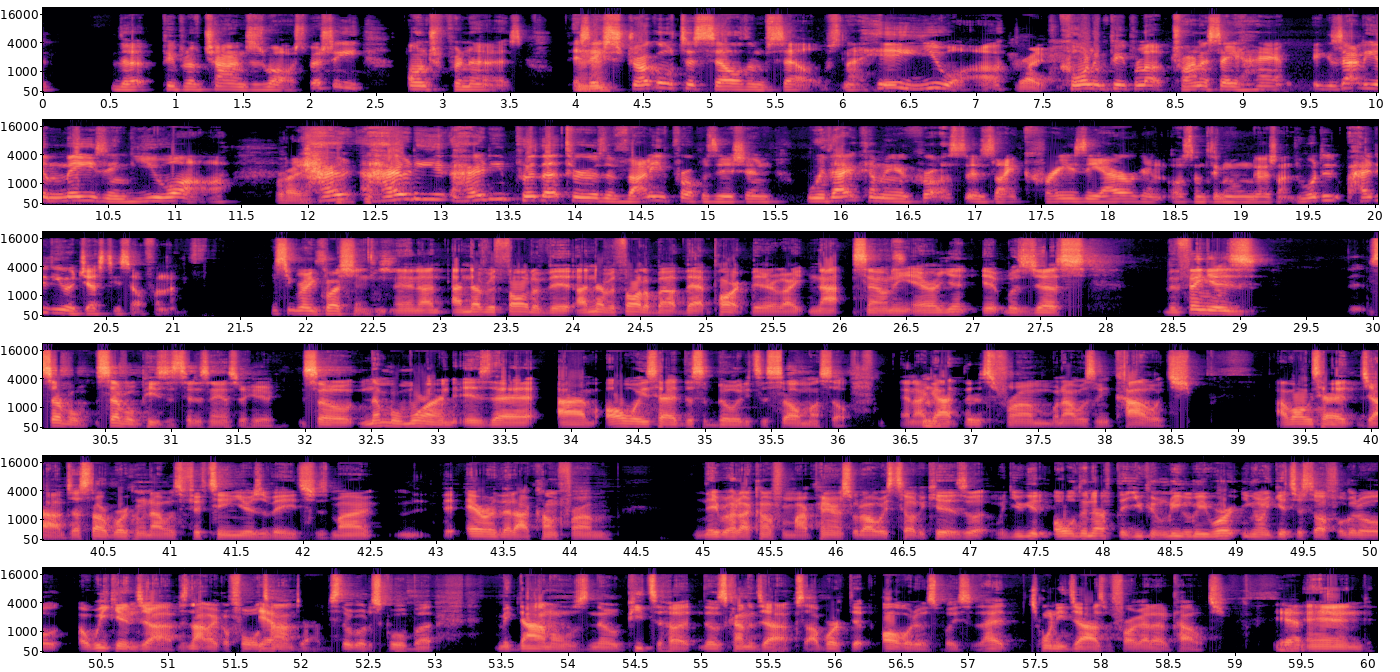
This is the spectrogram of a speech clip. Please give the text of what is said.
that people have challenged as well, especially entrepreneurs, is mm-hmm. they struggle to sell themselves. Now here you are, right. calling people up, trying to say how exactly amazing you are Right. How how do you how do you put that through as a value proposition without coming across as like crazy arrogant or something along those lines? What did how did you adjust yourself on that? It's a great question, and I, I never thought of it. I never thought about that part there, like not sounding arrogant. It was just the thing is several several pieces to this answer here. So number one is that I've always had this ability to sell myself, and I mm-hmm. got this from when I was in college. I've always had jobs. I started working when I was 15 years of age. Is my the era that I come from, neighborhood I come from. My parents would always tell the kids, "Look, when you get old enough that you can legally work, you're going to get yourself a little a weekend job. It's not like a full time yeah. job. You still go to school, but McDonald's, no Pizza Hut, those kind of jobs. I worked at all of those places. I had 20 jobs before I got out of college. Yeah, and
